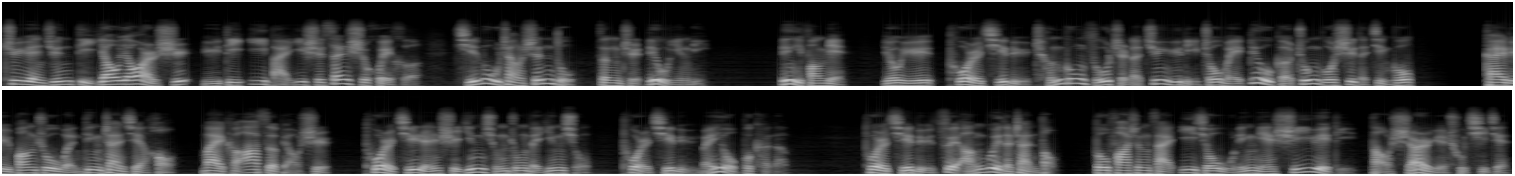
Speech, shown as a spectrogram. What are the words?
志愿军第幺幺二师与第一百一十三师会合，其路障深度增至六英里。另一方面，由于土耳其旅成功阻止了军与里周围六个中国师的进攻，该旅帮助稳定战线后，麦克阿瑟表示。土耳其人是英雄中的英雄，土耳其旅没有不可能。土耳其旅最昂贵的战斗都发生在一九五零年十一月底到十二月初期间，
